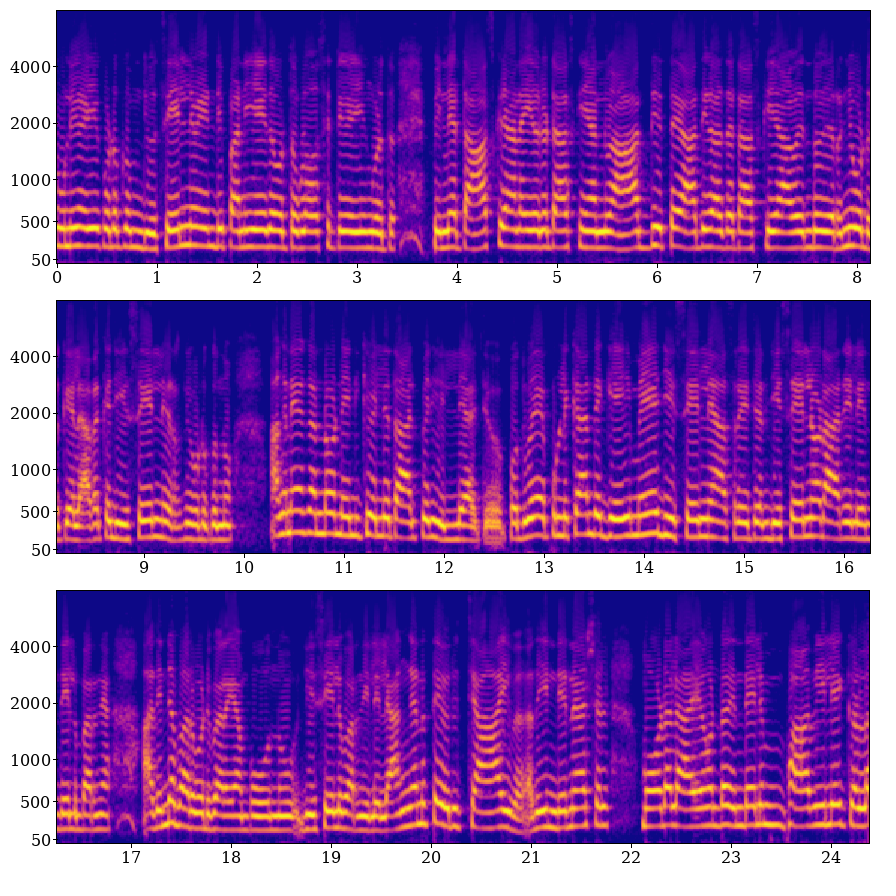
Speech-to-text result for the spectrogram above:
തുണി കഴുകി കൊടുക്കും ജിസേലിന് വേണ്ടി പണി ചെയ്ത് കൊടുത്തു ക്ലോസറ്റ് കഴിയും കൊടുത്തു. പിന്നെ ടാസ്ക് ടാസ്കിനാണെങ്കിൽ ഒരു ടാസ്ക് ഞാൻ ആദ്യത്തെ ആദ്യകാലത്തെ ടാസ്ക് എന്തോ എറിഞ്ഞു കൊടുക്കുകയില്ല? അതൊക്കെ ജിസേലിന് എറിഞ്ഞു കൊടുക്കുന്നു. അങ്ങനെയൊക്കെ കണ്ടുകൊണ്ട് എനിക്ക് വലിയ താല്പര്യം ഇല്ല പൊതുവേ പുള്ളിക്കാരന്റെ ഗെയിമേ ജിസേലിനെ ആശ്രയിച്ചാണ് ജിസേലിനോട് ആരെങ്കിലും എന്തെങ്കിലും പറഞ്ഞാൽ അതിന്റെ മറുപടി പറയാൻ പോകുന്നു. ജിസേൽ പറഞ്ഞില്ലല്ലോ അങ്ങനത്തെ ഒരു ചായ്വ്. അത് ഇന്റർനാഷണൽ മോഡൽ ആയതുകൊണ്ട് എന്തെങ്കിലും ഭാവിയിലേക്കുള്ള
